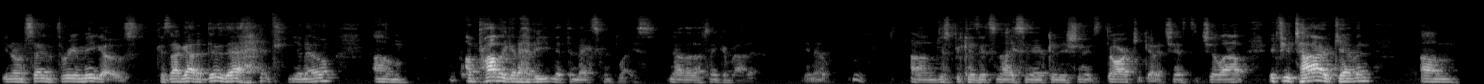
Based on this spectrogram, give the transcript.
You know what I'm saying? The three amigos, because I got to do that. You know, um, I'm probably to have eaten at the Mexican place now that I think about it. You know, um, just because it's nice and air conditioned, it's dark, you got a chance to chill out. If you're tired, Kevin, um,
